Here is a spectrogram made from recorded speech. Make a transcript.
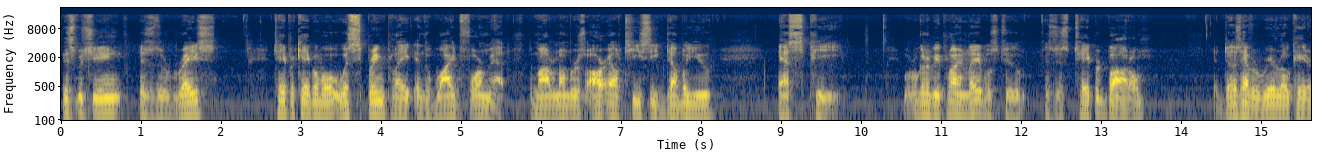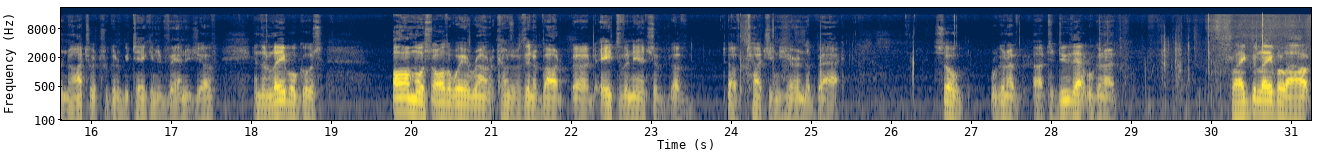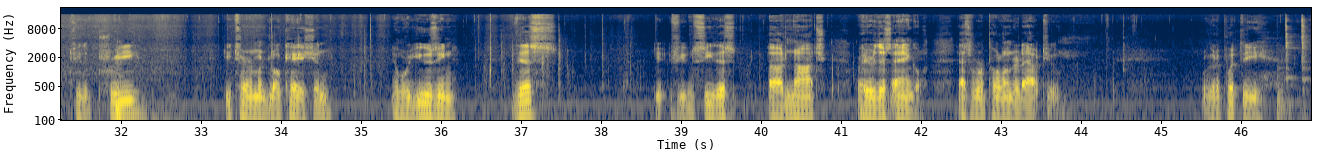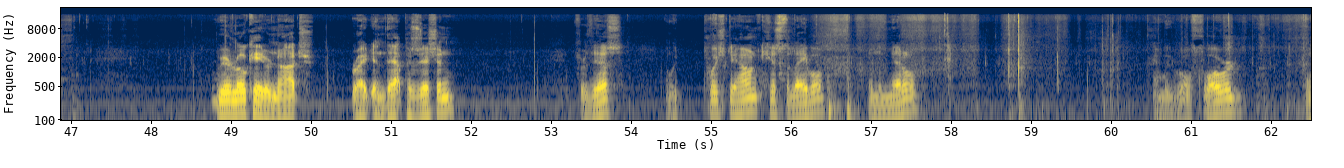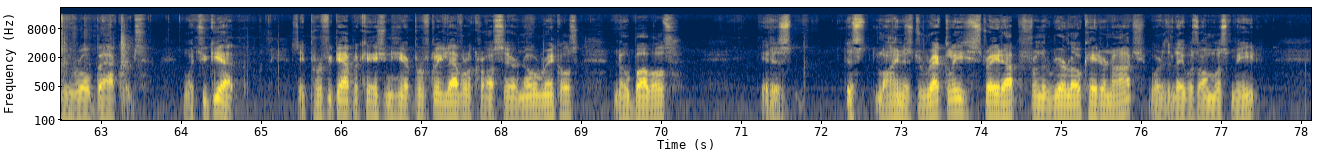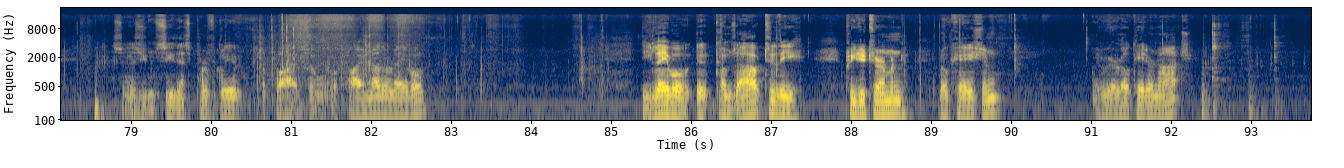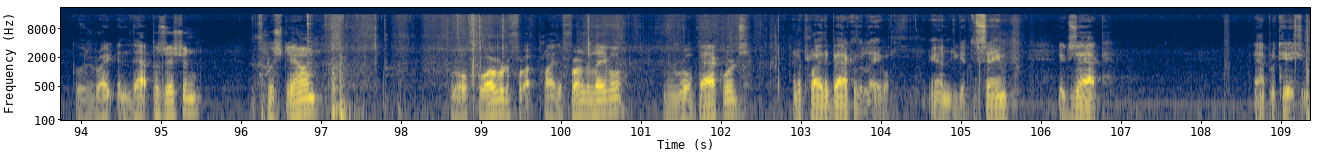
This machine is the race taper capable with spring plate in the wide format. The model number is RLTCW SP. What we're going to be applying labels to is this tapered bottle. It does have a rear locator notch, which we're going to be taking advantage of. And the label goes almost all the way around. It comes within about an uh, eighth of an inch of, of, of, touching here in the back. So we're going to, uh, to do that, we're going to flag the label out to the predetermined location. And we're using this, if you can see this uh, notch right here, this angle. That's where we're pulling it out to. We're going to put the rear locator notch right in that position for this. And we push down, kiss the label in the middle, and we roll forward and we roll backwards. And what you get is a perfect application here, perfectly level across there, no wrinkles, no bubbles. It is this line is directly straight up from the rear locator notch where the labels almost meet. So as you can see, that's perfectly applied. So we'll apply another label. The label it comes out to the predetermined location. The rear locator notch goes right in that position. Push down, roll forward, apply the front of the label, and roll backwards and apply the back of the label. And you get the same exact application.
